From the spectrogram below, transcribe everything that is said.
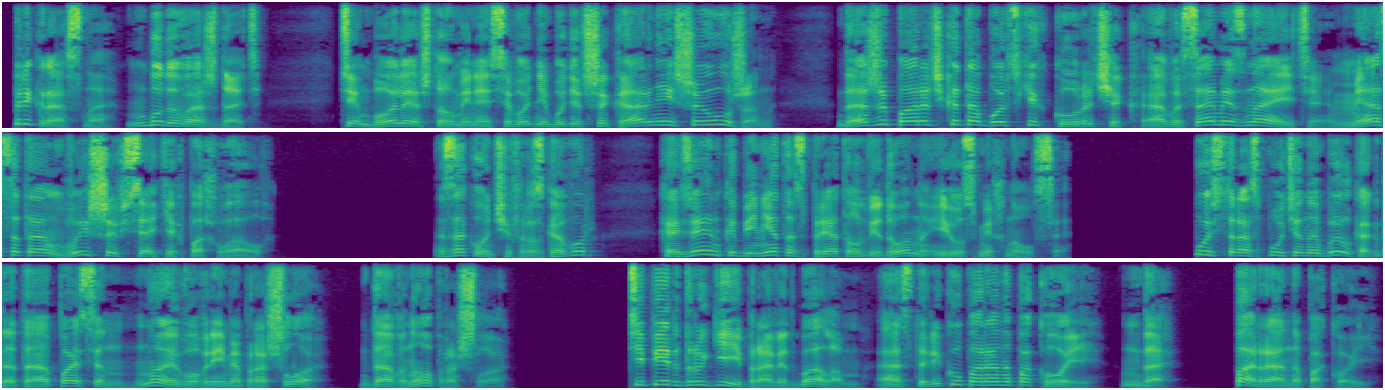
Прекрасно, буду вас ждать. Тем более, что у меня сегодня будет шикарнейший ужин. Даже парочка тобольских курочек, а вы сами знаете, мясо там выше всяких похвал». Закончив разговор, хозяин кабинета спрятал видон и усмехнулся. Пусть Распутин и был когда-то опасен, но его время прошло. Давно прошло. Теперь другие правят балом, а старику пора на покой. Да, пора на покой.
